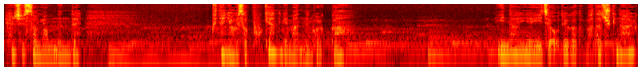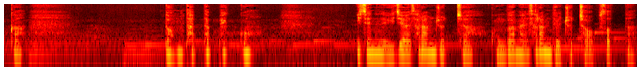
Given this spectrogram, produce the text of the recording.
현실성이 없는데 그냥 여기서 포기하는 게 맞는 걸까? 이 나이에 이제 어딜 가도 받아주기나 할까? 너무 답답했고 이제는 의지할 사람조차 공감할 사람들조차 없었다.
